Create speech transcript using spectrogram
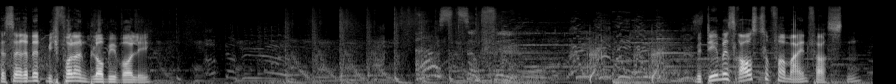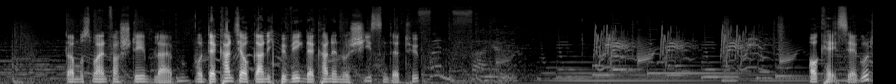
Das erinnert mich voll an Blobby. Rauszupfen. Mit dem ist rauszupfen am einfachsten. Da muss man einfach stehen bleiben. Und der kann sich auch gar nicht bewegen, der kann ja nur schießen, der Typ. Okay, sehr gut.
